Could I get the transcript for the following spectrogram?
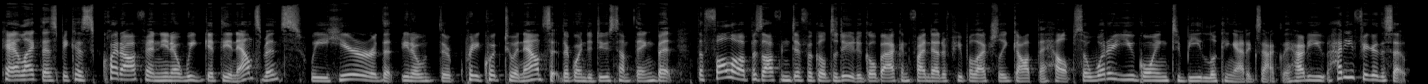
Okay, I like this because quite often, you know, we get the announcements. We hear that, you know, they're pretty quick to announce that they're going to do something, but the follow up is often difficult to do to go back and find out if people actually got the help. So what are you going to be looking at exactly? How do you how do you figure this out?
